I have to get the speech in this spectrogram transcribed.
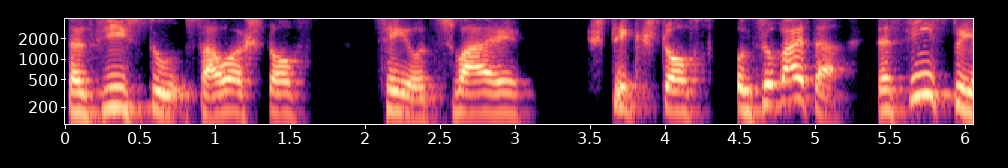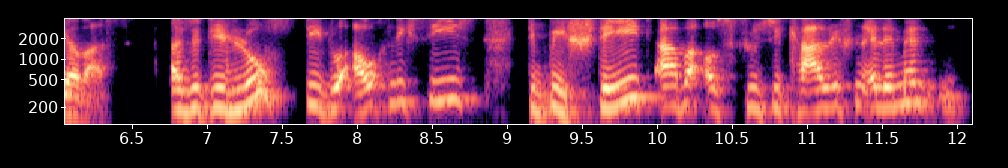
dann siehst du Sauerstoff, CO2, Stickstoff und so weiter. Da siehst du ja was. Also die Luft, die du auch nicht siehst, die besteht aber aus physikalischen Elementen.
